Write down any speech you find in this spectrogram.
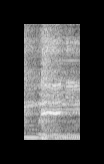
when you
